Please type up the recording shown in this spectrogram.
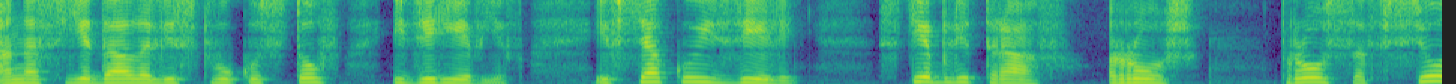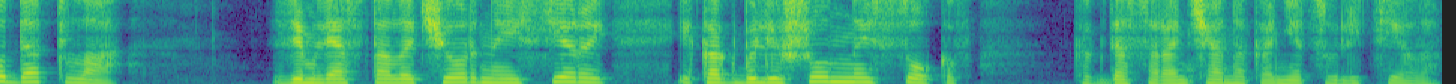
Она съедала листву кустов и деревьев, и всякую зелень, стебли трав, рожь, проса, все дотла. Земля стала черной и серой и как бы лишенной соков, когда саранча наконец улетела.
